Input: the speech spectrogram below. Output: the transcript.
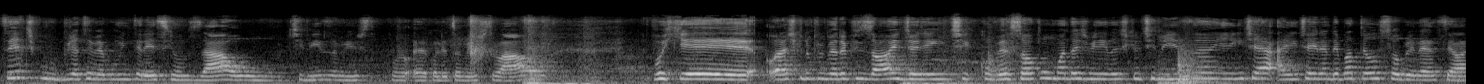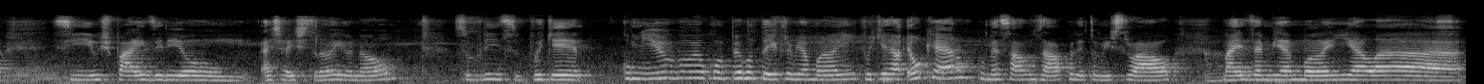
Você tipo, já teve algum interesse em usar ou utiliza é, coletor menstrual? Porque eu acho que no primeiro episódio a gente conversou com uma das meninas que utiliza e a gente, a gente ainda debateu sobre, né, se, ela, se os pais iriam achar estranho ou não sobre isso, porque comigo eu perguntei para minha mãe, porque eu quero começar a usar o coletor menstrual, ah. mas a minha mãe, ela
